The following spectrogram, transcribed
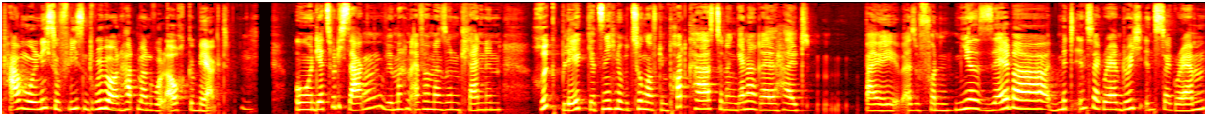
kam wohl nicht so fließend rüber und hat man wohl auch gemerkt. Und jetzt würde ich sagen, wir machen einfach mal so einen kleinen Rückblick, jetzt nicht nur bezogen auf den Podcast, sondern generell halt bei, also von mir selber mit Instagram, durch Instagram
